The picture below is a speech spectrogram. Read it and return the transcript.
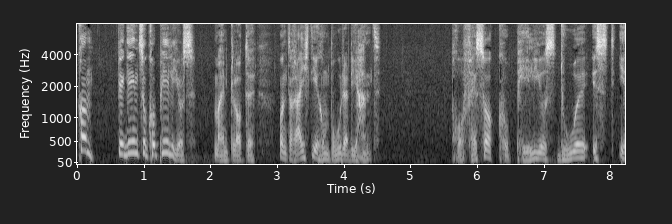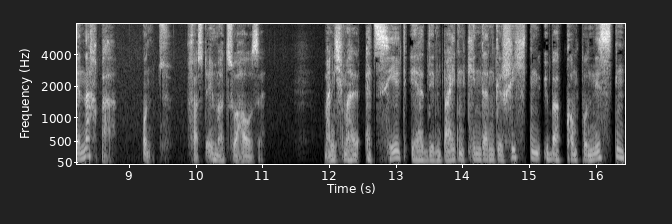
Komm, wir gehen zu Coppelius, meint Lotte und reicht ihrem Bruder die Hand. Professor Coppelius Due ist ihr Nachbar und fast immer zu Hause. Manchmal erzählt er den beiden Kindern Geschichten über Komponisten,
